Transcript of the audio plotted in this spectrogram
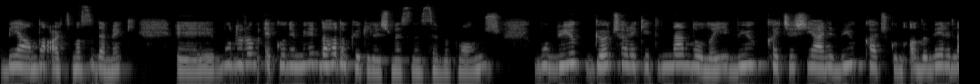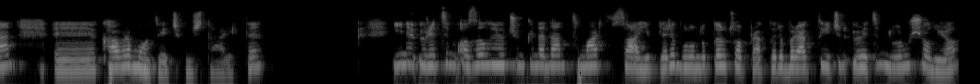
bir anda artması demek. E, bu durum ekonominin daha da kötüleşmesine sebep olmuş. Bu büyük göç hareketinden dolayı büyük kaçış yani büyük kaçkın adı verilen e, kavram ortaya çıkmış tarihte. Yine üretim azalıyor çünkü neden tımar sahipleri bulundukları toprakları bıraktığı için üretim durmuş oluyor.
